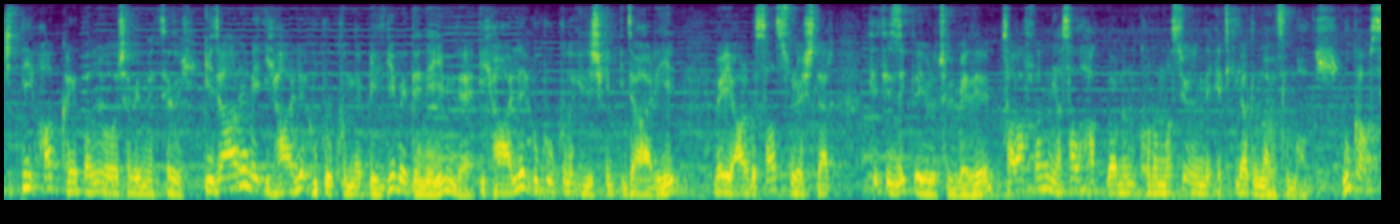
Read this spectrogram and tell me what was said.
ciddi hak kayıplarına yol açabilmektedir. İdare ve ihale hukukunda bilgi ve deneyim de ihale hukukuna ilişkin idari ve yargısal süreçler titizlikle yürütülmeli, tarafların yasal haklarının korunması yönünde etkili adımlar atılmalıdır. Bu kapsamda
